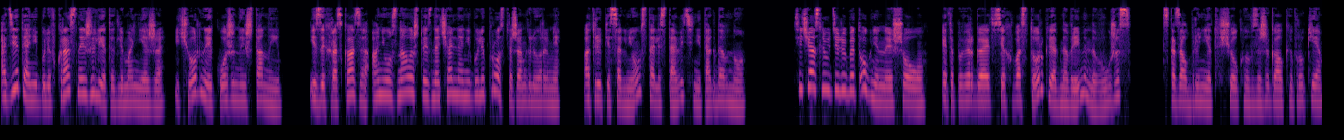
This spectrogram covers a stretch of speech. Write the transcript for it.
Одеты они были в красные жилеты для манежа и черные кожаные штаны. Из их рассказа Аня узнала, что изначально они были просто жонглерами, а трюки с огнем стали ставить не так давно. Сейчас люди любят огненные шоу, это повергает всех в восторг и одновременно в ужас», — сказал брюнет, щелкнув зажигалкой в руке.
